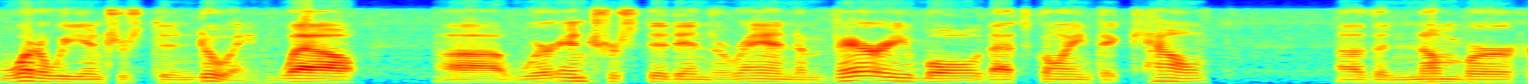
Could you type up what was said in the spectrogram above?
what are we interested in doing? Well, uh, we're interested in the random variable that's going to count uh, the number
